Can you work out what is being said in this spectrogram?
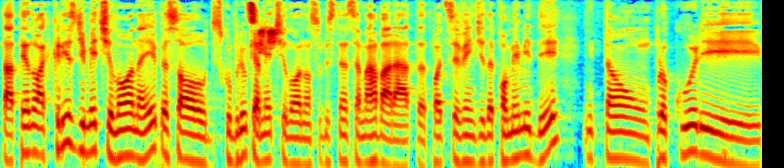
Tá tendo uma crise de metilona aí, o pessoal descobriu que a metilona, uma substância mais barata, pode ser vendida como MD. Então, procure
